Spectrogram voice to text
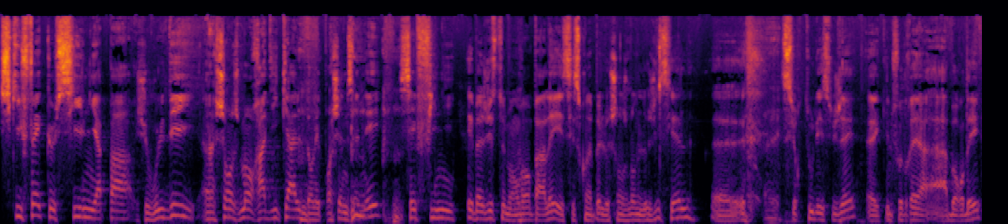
ce qui fait que s'il n'y a pas, je vous le dis, un changement radical dans les prochaines années, c'est fini. Eh bien justement, on va en parler, et c'est ce qu'on appelle le changement de logiciel euh, sur tous les sujets euh, qu'il faudrait aborder.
